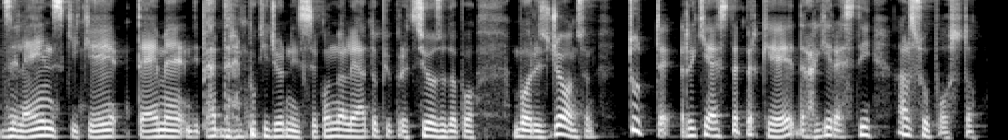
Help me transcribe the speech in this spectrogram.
Zelensky che teme di perdere in pochi giorni il secondo alleato più prezioso dopo Boris Johnson, tutte richieste perché Draghi resti al suo posto.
